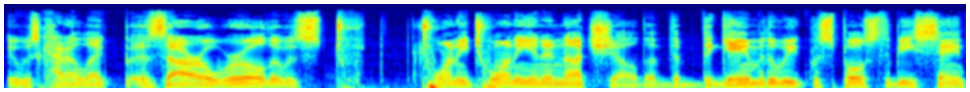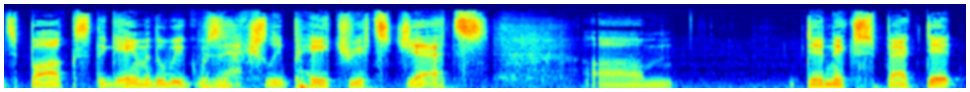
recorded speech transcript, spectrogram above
it was kind of like Bizarro World. It was 2020 in a nutshell. The, the, the game of the week was supposed to be Saints Bucks. The game of the week was actually Patriots Jets. Um, didn't expect it.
